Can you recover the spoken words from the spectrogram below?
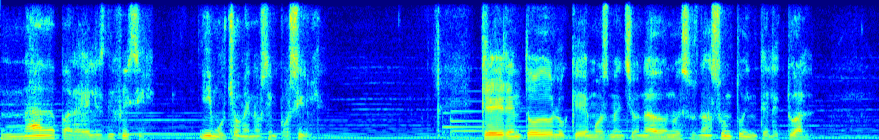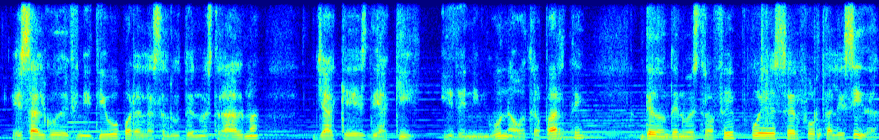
nada para Él es difícil, y mucho menos imposible. Creer en todo lo que hemos mencionado no es un asunto intelectual, es algo definitivo para la salud de nuestra alma, ya que es de aquí y de ninguna otra parte de donde nuestra fe puede ser fortalecida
